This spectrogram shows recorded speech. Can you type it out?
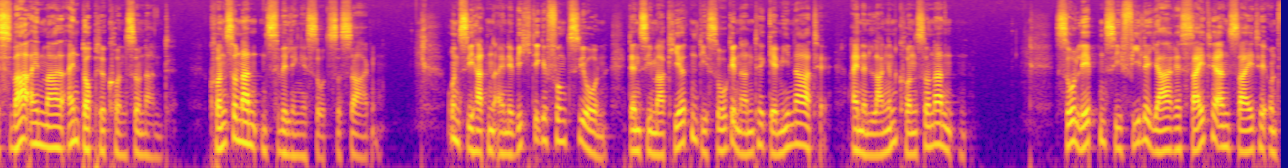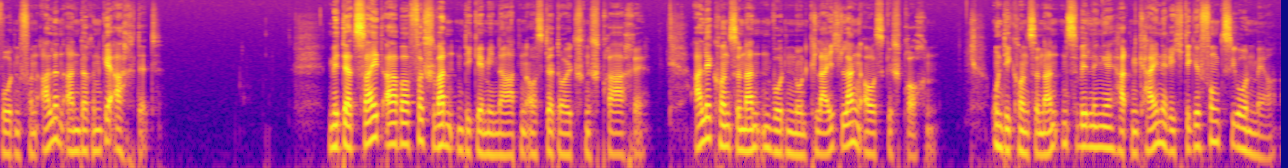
Es war einmal ein Doppelkonsonant, Konsonantenzwillinge sozusagen. Und sie hatten eine wichtige Funktion, denn sie markierten die sogenannte Geminate, einen langen Konsonanten. So lebten sie viele Jahre Seite an Seite und wurden von allen anderen geachtet. Mit der Zeit aber verschwanden die Geminaten aus der deutschen Sprache. Alle Konsonanten wurden nun gleich lang ausgesprochen und die Konsonantenzwillinge hatten keine richtige Funktion mehr.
